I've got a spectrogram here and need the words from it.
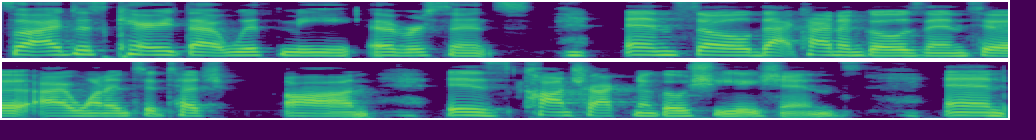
So I just carried that with me ever since. And so that kind of goes into I wanted to touch on is contract negotiations. And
